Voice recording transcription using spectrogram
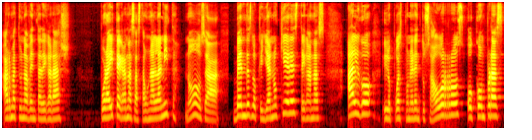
ármate una venta de garage. Por ahí te ganas hasta una lanita, ¿no? O sea, vendes lo que ya no quieres, te ganas algo y lo puedes poner en tus ahorros o compras,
